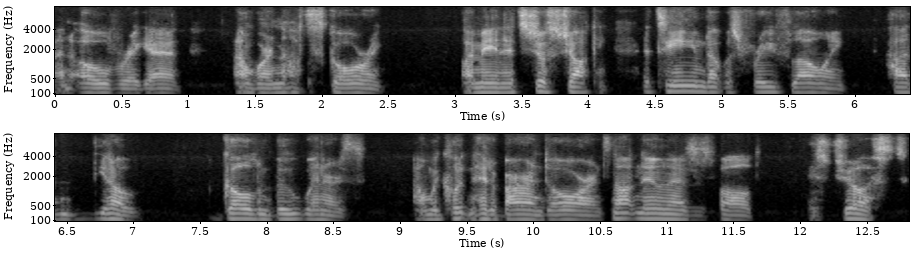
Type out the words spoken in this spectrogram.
and over again, and we're not scoring. I mean, it's just shocking. A team that was free flowing had, you know, golden boot winners and we couldn't hit a barn door. And it's not Nunez's fault. It's just,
